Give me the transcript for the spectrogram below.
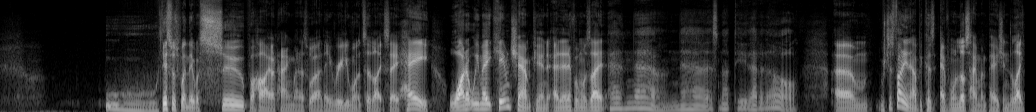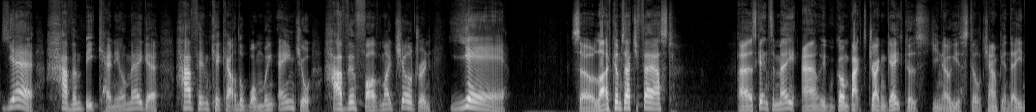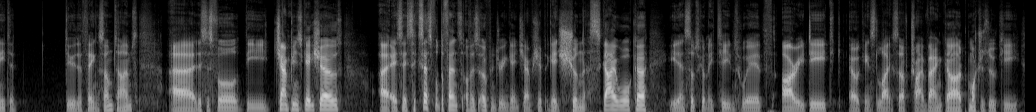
Ooh, this was when they were super high on Hangman as well. And They really wanted to like say, "Hey, why don't we make him champion?" And then everyone was like, eh, "No, no, let's not do that at all." Um, which is funny now because everyone loves Hangman Page and they're like, "Yeah, have him beat Kenny Omega, have him kick out of the One Winged Angel, have him father my children, yeah." So life comes at you fast. Uh, let's get into May, and we're going back to Dragon Gate because you know you're still champion there. You need to do the thing sometimes. Uh, this is for the Champions Gate shows. Uh, it's a successful defense of his Open Dream Gate Championship against Shun Skywalker. He then subsequently teams with RED against the likes of Tribe Vanguard, Mochizuki,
